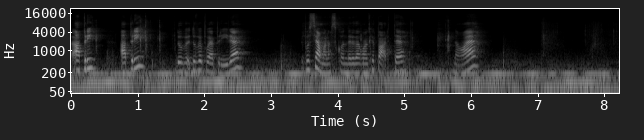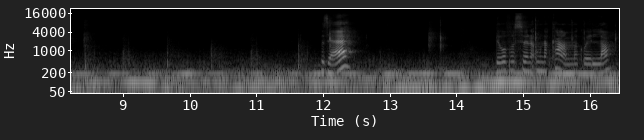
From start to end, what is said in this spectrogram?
Apri, apri. Dove, dove puoi aprire? Ci possiamo nascondere da qualche parte? No, eh? Cos'è? Devo fosse una cam quella?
